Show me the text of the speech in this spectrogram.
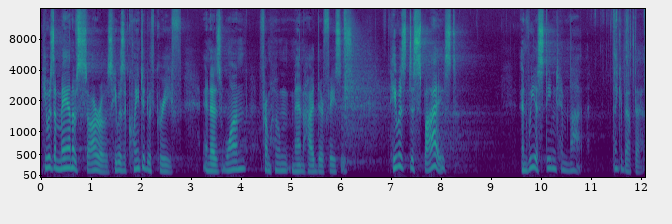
He was a man of sorrows. He was acquainted with grief, and as one from whom men hide their faces. He was despised, and we esteemed him not. Think about that.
